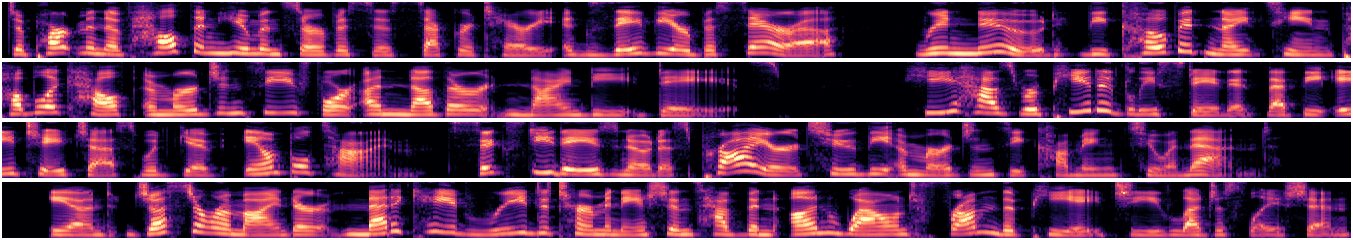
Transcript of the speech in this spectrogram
Department of Health and Human Services Secretary Xavier Becerra renewed the COVID 19 public health emergency for another 90 days. He has repeatedly stated that the HHS would give ample time, 60 days notice prior to the emergency coming to an end. And just a reminder Medicaid redeterminations have been unwound from the PHE legislation,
